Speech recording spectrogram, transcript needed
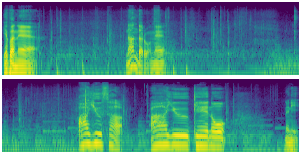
やっぱねなんだろうね。ああいうさああいう系の何？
